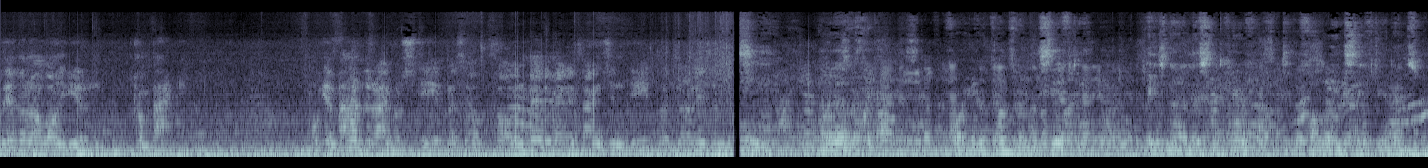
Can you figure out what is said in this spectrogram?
We're going along here and come back. Okay, my hand driver, Steve, myself, Colin, many, many thanks indeed for joining us the For your and safety, please now listen carefully to the following safety announcement.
